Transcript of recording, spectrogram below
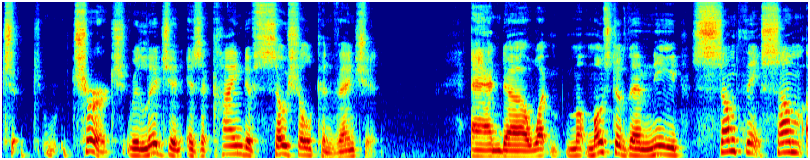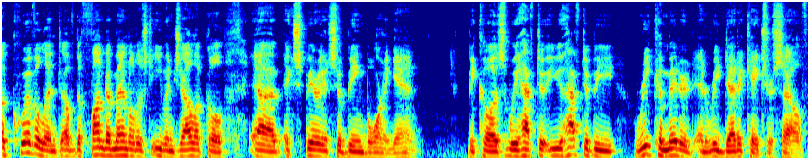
ch- church, religion is a kind of social convention. And uh, what m- most of them need something, some equivalent of the fundamentalist evangelical uh, experience of being born again because we have to you have to be recommitted and rededicate yourself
